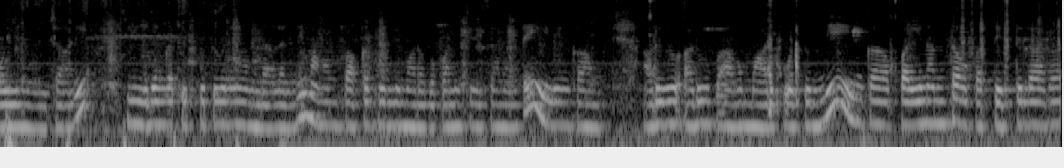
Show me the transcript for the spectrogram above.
పొయ్యిని ఉంచాలి. ఈ విధంగా తిప్పుతూనే ఉండాలండి. మనం పక్కకి వెళ్ళి మరొక పని చేసామంటే ఇవి ఇంకా అడుగు అడుగు బాగా మాడిపోతుంది. ఇంకా పైనంతా ఒక తెట్టులాగా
